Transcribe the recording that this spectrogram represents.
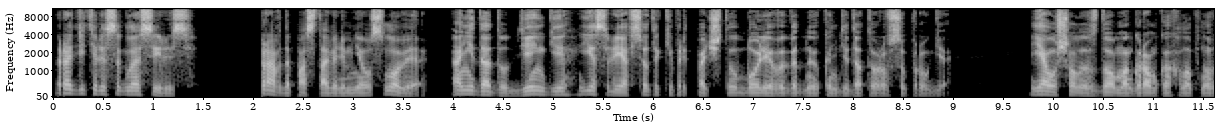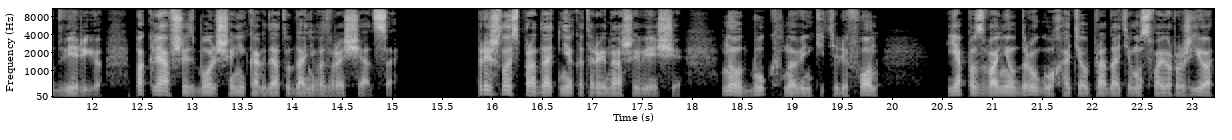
Родители согласились. Правда, поставили мне условия. Они дадут деньги, если я все-таки предпочту более выгодную кандидатуру в супруге. Я ушел из дома, громко хлопнув дверью, поклявшись больше никогда туда не возвращаться. Пришлось продать некоторые наши вещи. Ноутбук, новенький телефон — я позвонил другу, хотел продать ему свое ружье,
